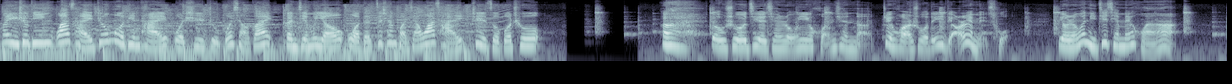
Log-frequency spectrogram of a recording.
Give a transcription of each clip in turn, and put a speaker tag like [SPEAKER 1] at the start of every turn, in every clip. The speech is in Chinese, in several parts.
[SPEAKER 1] 欢迎收听挖财周末电台，我是主播小乖。本节目由我的资产管家挖财制作播出。
[SPEAKER 2] 唉，都说借钱容易还钱难，这话说的一点儿也没错。
[SPEAKER 1] 有人问你借钱没还啊？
